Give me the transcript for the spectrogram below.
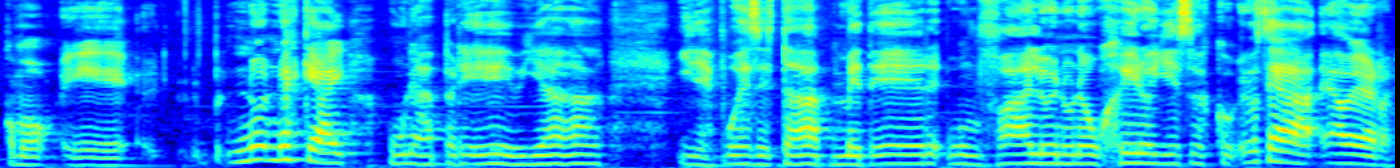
Como, eh, no, no es que hay una previa y después está meter un falo en un agujero y eso es... O sea, a ver...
